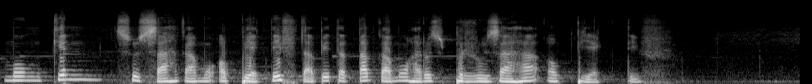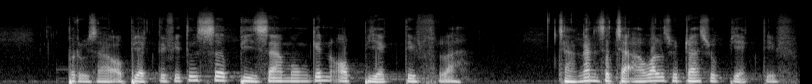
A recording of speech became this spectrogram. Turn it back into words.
Mungkin susah kamu objektif tapi tetap kamu harus berusaha objektif. Berusaha objektif itu sebisa mungkin objektif lah. Jangan sejak awal sudah subjektif.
